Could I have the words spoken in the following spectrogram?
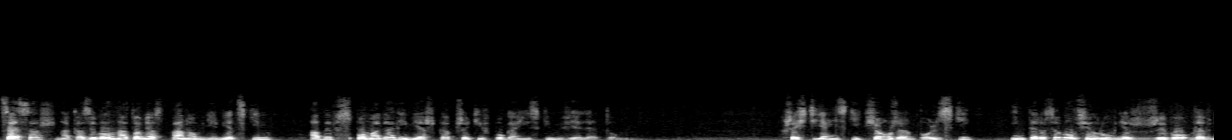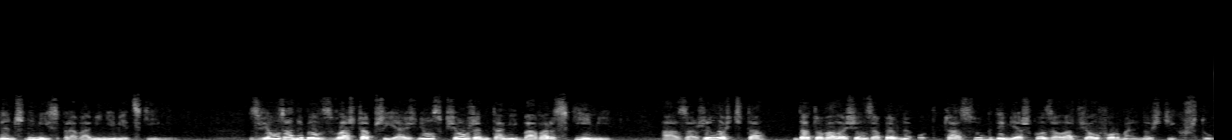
Cesarz nakazywał natomiast panom niemieckim aby wspomagali Mieszka przeciw pogańskim wieletom. Chrześcijański książę polski interesował się również żywo wewnętrznymi sprawami niemieckimi. Związany był zwłaszcza przyjaźnią z książętami bawarskimi, a zażyłość ta datowała się zapewne od czasu, gdy Mieszko załatwiał formalności chrztu.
